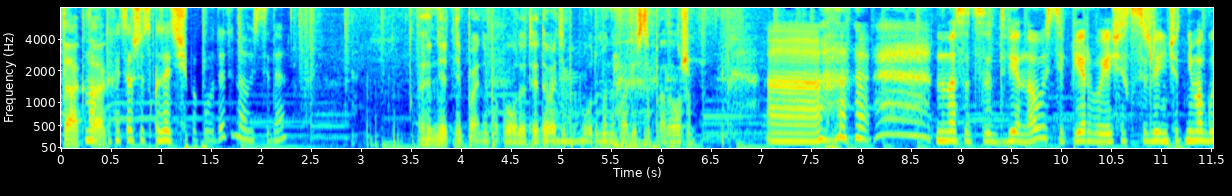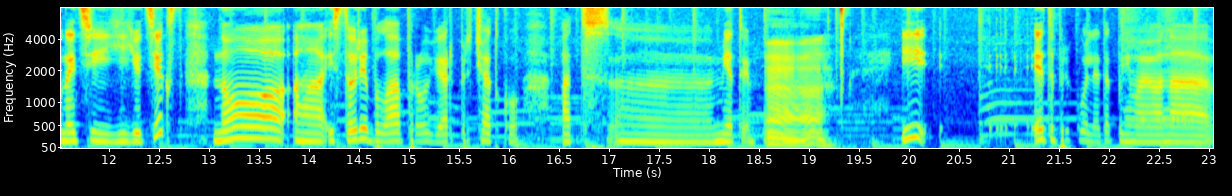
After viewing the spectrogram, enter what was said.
Так, Мак, так. ты хотел что-то сказать еще по поводу этой новости, да? Нет, не по, не по поводу этой. Давайте по поводу монополиста продолжим. А, ну, У нас тут две новости. Первую, я сейчас, к сожалению, что-то не могу найти ее текст, но а, история была про VR-перчатку от э, Меты. М-м. И это прикольно, я так понимаю, она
